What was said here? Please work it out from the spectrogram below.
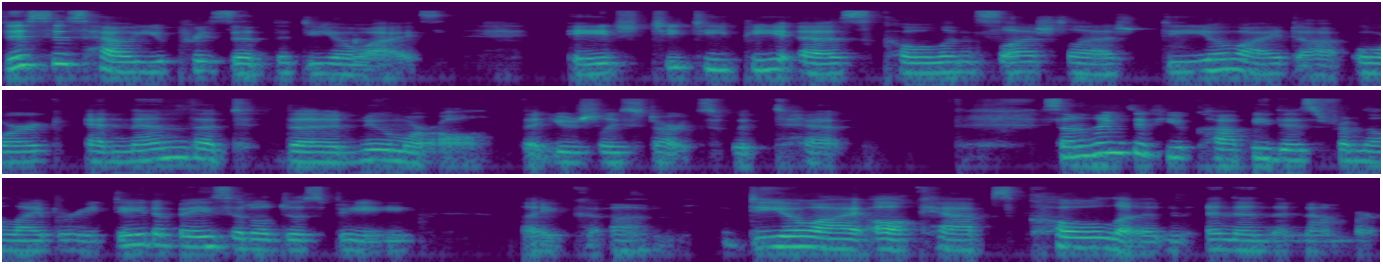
this is how you present the DOIs. Https colon slash slash doi.org and then the, the numeral that usually starts with 10. Sometimes if you copy this from the library database, it'll just be like um, DOI all caps colon and then the number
